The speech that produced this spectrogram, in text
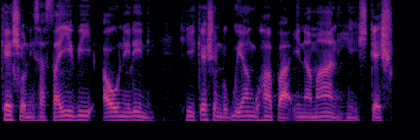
Kesho ni sasa hivi au ni lini? Hii kesho ndugu yangu hapa ina maani hii kesho.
